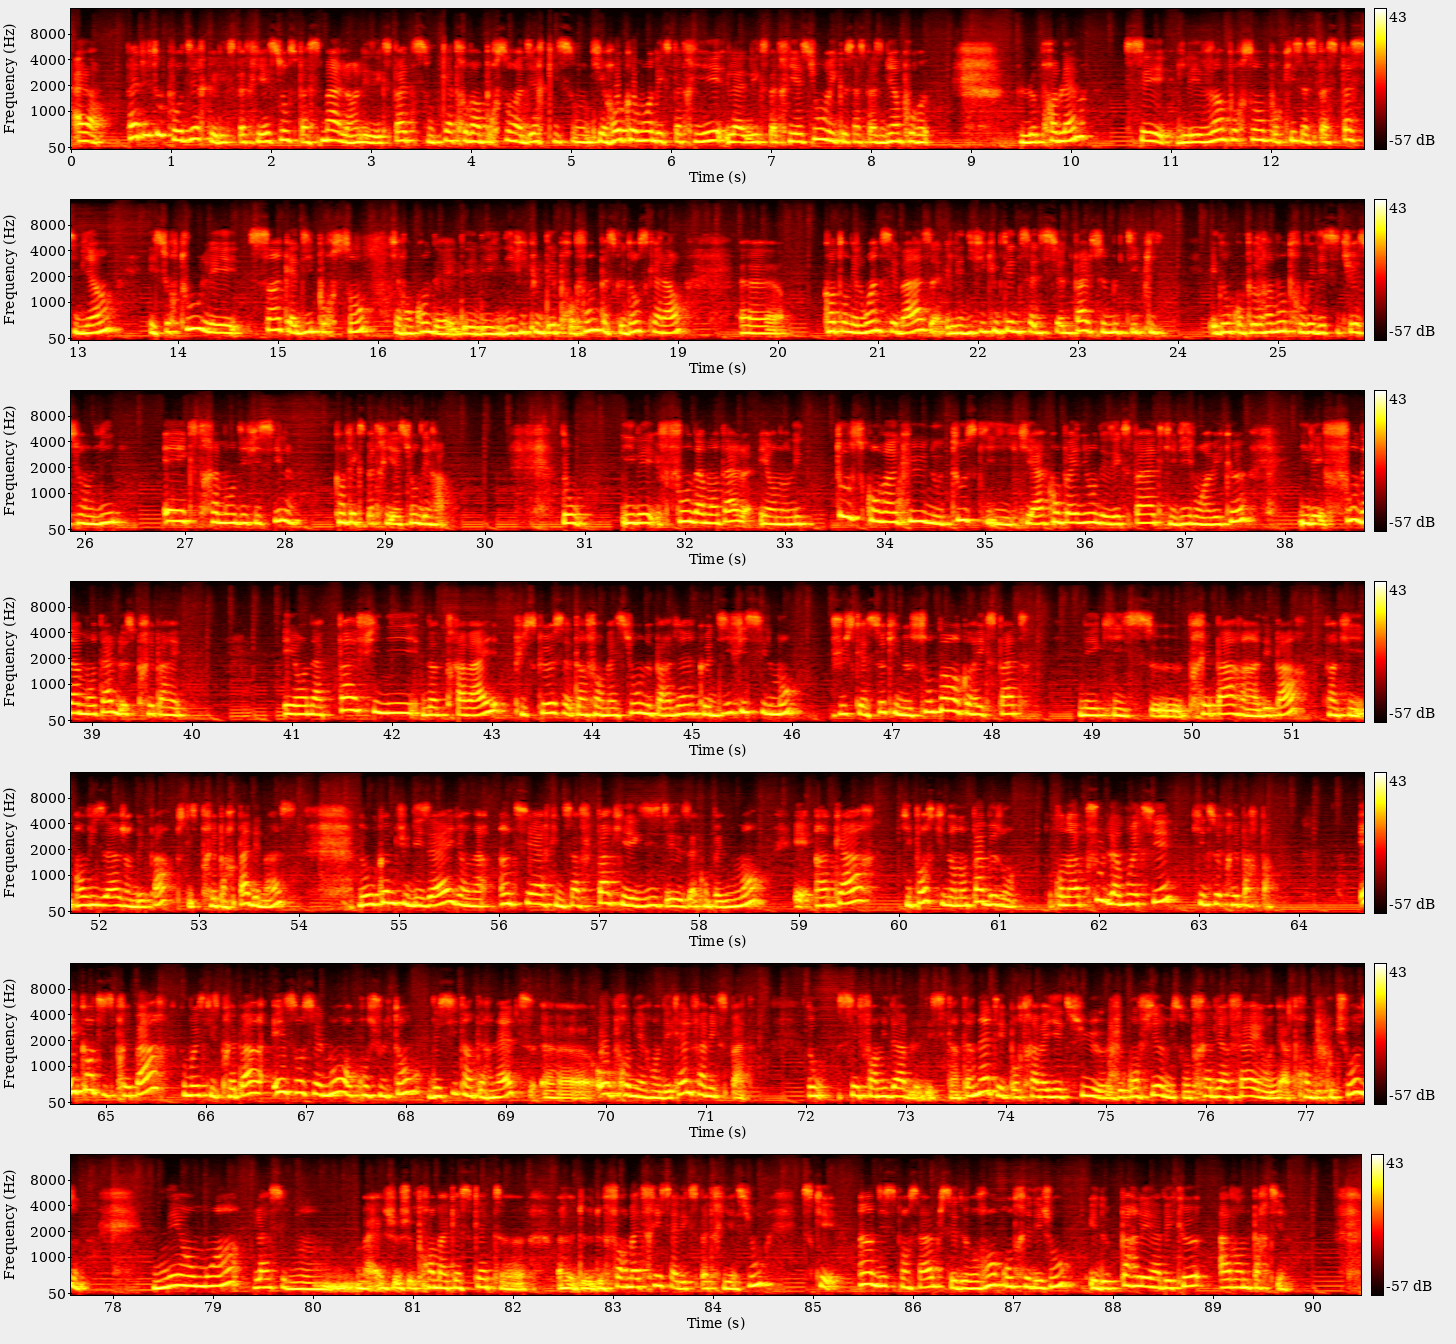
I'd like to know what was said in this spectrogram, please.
Alors, pas du tout pour dire que l'expatriation se passe mal. Hein. Les expats sont 80% à dire qu'ils recommandent l'expatriation et que ça se passe bien pour eux. Le problème, c'est les 20% pour qui ça se passe pas si bien et surtout les 5 à 10% qui rencontrent des, difficultés profondes parce que dans ce cas-là, euh, quand on est loin de ses bases, les difficultés ne s'additionnent pas, elles se multiplient. Et donc on peut vraiment trouver des situations de vie extrêmement difficiles quand l'expatriation dérape. Donc il est fondamental, et on en est tous convaincus, nous tous qui, accompagnons des expats, qui vivons avec eux, il est fondamental de se préparer. Et on n'a pas fini notre travail puisque cette information ne parvient que difficilement jusqu'à ceux qui ne sont pas encore expats mais qui se préparent à un départ, enfin qui envisagent un départ, parce qu'ils ne se préparent pas des masses. Donc comme tu disais, il y en a un tiers qui ne savent pas qu'il existe des accompagnements et un quart qui pensent qu'ils n'en ont pas besoin. Donc on a plus de la moitié qui ne se préparent pas. Et quand ils se préparent, comment est-ce qu'ils se préparent? Essentiellement en consultant des sites internet, euh, au premier rang desquels Femmes Expat. Donc c'est formidable des sites internet et pour travailler dessus, euh, je confirme, ils sont très bien faits et on y apprend beaucoup de choses. Néanmoins, là c'est je, prends ma casquette euh, de, de formatrice à l'expatriation. Ce qui est indispensable, c'est de rencontrer des gens et de parler avec eux avant de partir.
